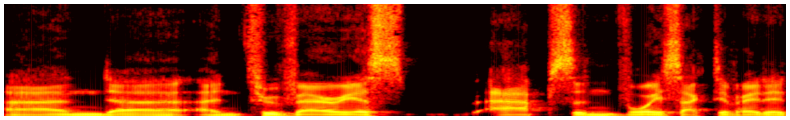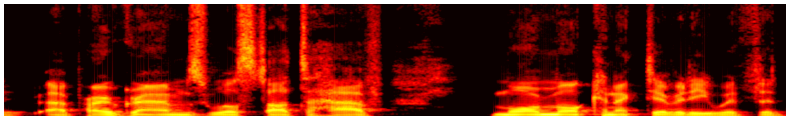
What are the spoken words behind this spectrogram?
and uh, and through various apps and voice activated uh, programs we'll start to have more and more connectivity with the,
